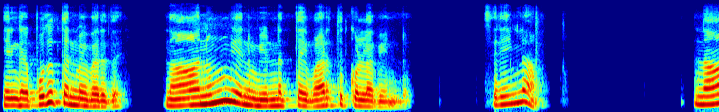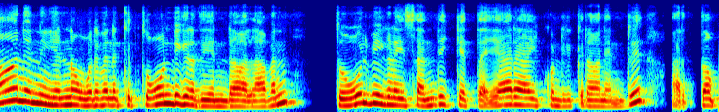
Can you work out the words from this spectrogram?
என்கிற பொதுத்தன்மை வருது. நானும் என்னும் எண்ணத்தை வளர்த்துக் கொள்ள வேண்டும். சரிங்களா? நான் என்னும் எண்ணம் ஒருவனுக்கு தோன்றுகிறது என்றால், அவன் தோல்விகளை சந்திக்க தயாராகி கொண்டிருக்கிறான் என்று அர்த்தம்.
